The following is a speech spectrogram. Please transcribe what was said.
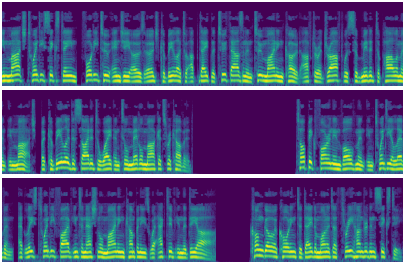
In March 2016, 42 NGOs urged Kabila to update the 2002 mining code after a draft was submitted to Parliament in March, but Kabila decided to wait until metal markets recovered. Topic foreign involvement In 2011, at least 25 international mining companies were active in the DR. Congo according to Data Monitor 360.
